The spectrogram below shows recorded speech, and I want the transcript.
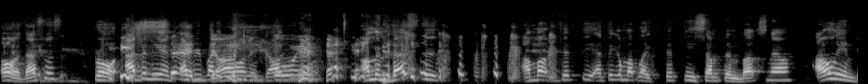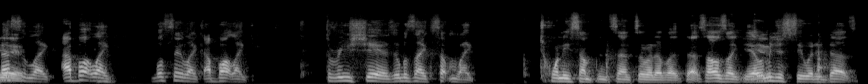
Oh, that's what's bro. He I've been hearing everybody calling it dog. I'm invested. I'm up 50. I think I'm up like 50 something bucks now. I only invested yeah. like I bought like we'll say like I bought like three shares. It was like something like 20 something cents or whatever like that. So I was like, yeah, yeah. let me just see what it does.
